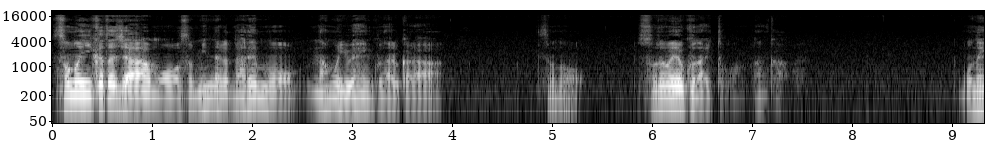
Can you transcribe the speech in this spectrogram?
その言い方じゃ、もう、そのみんなが誰も何も言えへんくなるから、その、それは良くないと。なんか、お願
